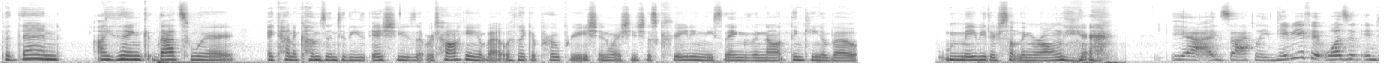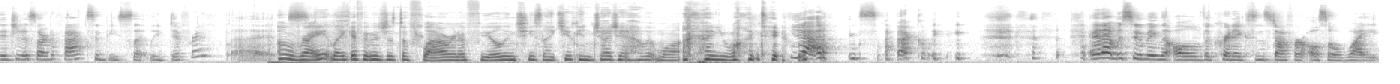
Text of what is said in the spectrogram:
But then I think that's where it kind of comes into these issues that we're talking about with like appropriation, where she's just creating these things and not thinking about maybe there's something wrong here. Yeah, exactly. Maybe if it wasn't indigenous artifacts, it'd be slightly different. But Oh, right? Like if it was just a flower in a field and she's like, you can judge it how it want how you want to. Yeah, exactly. and I'm assuming that all of the critics and stuff are also white.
